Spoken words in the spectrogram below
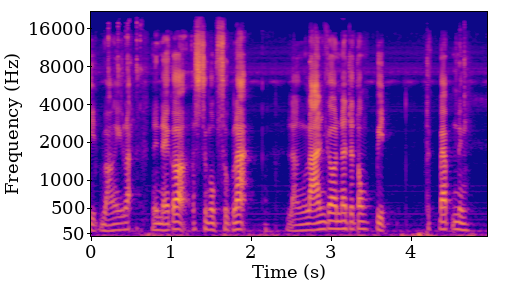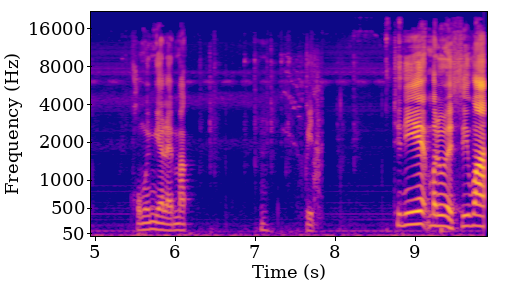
ผิดหวังอีกละไหนๆก็สงบสุขละ หลังร้านก็น่าจะต้องปิดสักแป๊บหนึ่งคงไม่มีอะไรมากปิด ทีนี้มาดูหน่อยซิว่า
